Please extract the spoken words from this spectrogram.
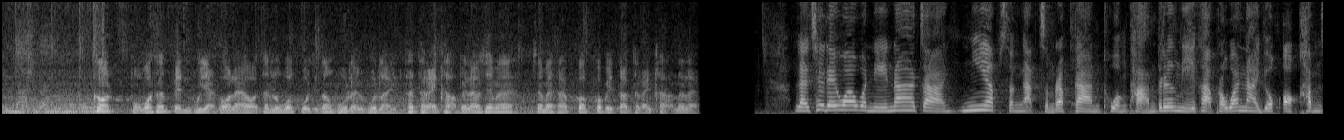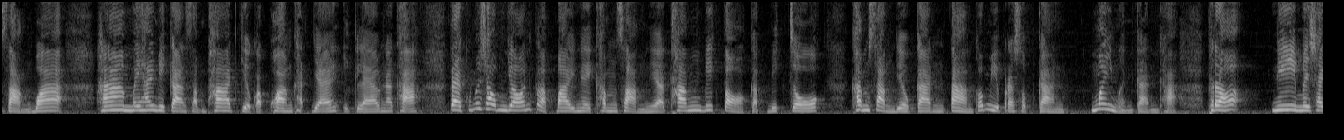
ฏิบัติไปก็ผมว่าท่านเป็นผู้ใหญ่พอแล้ว ท่านรู้ว่าควรจะต้องพูดอะไรไม่พูดอะไรท่านแถลงข่าวไปแล้วใช่ไหมใช่ไหมครับก็ก็ไปตามแถลงข่าวนั่นแหละ และเชื่อได้ว่าวันนี้น่าจะเงียบสงัดสำหรับการทวงถามเรื่องนี้ค่ะ เพราะว่านายกออกคำสั่งว่าห้ามไม่ให้มีการสัมภาษณ์เกี่ยวกับความขัดแย้งอีกแล้วนะคะ แต่คุณผู้ชมย้อนกลับไปในคำสั่งเนี่ยทั้งบิ๊กต่อกับบิ๊กโจ๊กคำสั่งเดียวกันต่างก็มีประสบการณ์ไม่เหมือนกันค่ะ เพราะนี่ไม่ใช่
